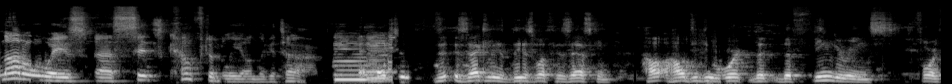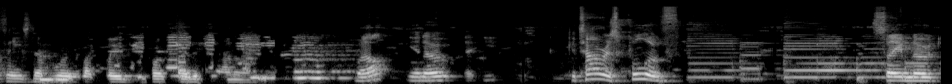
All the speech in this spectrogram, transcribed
not always uh, sits comfortably on the guitar. Exactly, this is what he's asking. How how did you work the the fingerings for things that were like played before by the piano? Well, you know, guitar is full of same note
